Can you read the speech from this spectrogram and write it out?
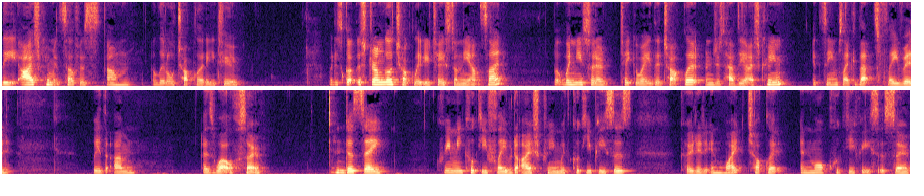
the ice cream itself is um, a little chocolatey too. But it's got the stronger chocolatey taste on the outside. But when you sort of take away the chocolate and just have the ice cream, it seems like that's flavored with um as well. So it does say creamy cookie flavored ice cream with cookie pieces coated in white chocolate and more cookie pieces. So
